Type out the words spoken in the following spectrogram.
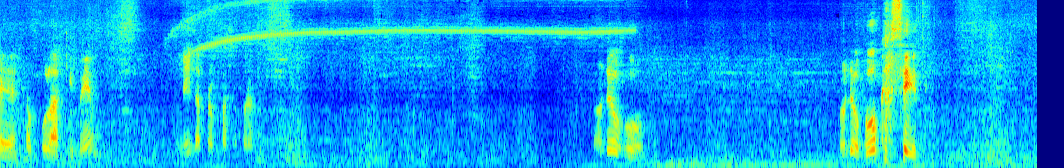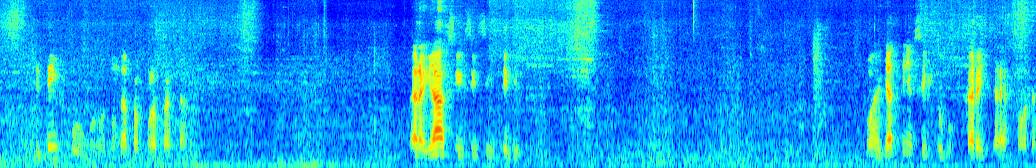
É, só pular aqui mesmo. Nem dá pra passar por aqui. Onde eu vou? Onde eu vou, cacete? Aqui tem fogo, não dá pra pular pra cá. Pera aí, ah, sim, sim, sim, entendi. Porra, já tem esses tubos pro cara entrar, é foda.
